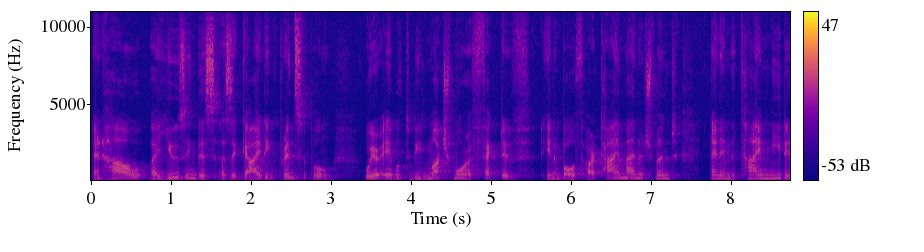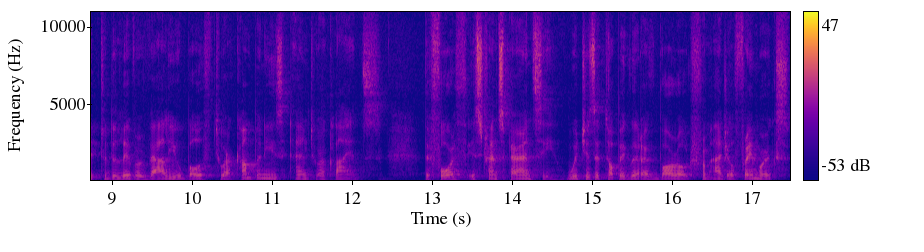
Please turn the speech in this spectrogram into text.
and how by using this as a guiding principle, we are able to be much more effective in both our time management and in the time needed to deliver value both to our companies and to our clients. The fourth is transparency, which is a topic that I've borrowed from Agile Frameworks,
